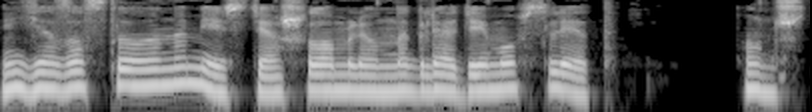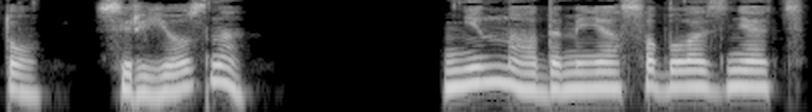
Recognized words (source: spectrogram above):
Я застыла на месте, ошеломленно глядя ему вслед. «Он что, серьезно?» «Не надо меня соблазнять»,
